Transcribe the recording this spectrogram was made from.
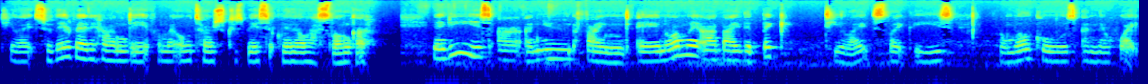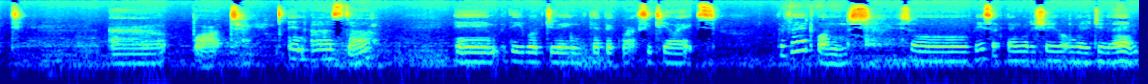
tea lights. So they're very handy for my altars because basically they last longer. Now these are a new find. Uh, normally I buy the big tea lights like these from Wilko's and they're white. Uh, but in Asda um, they were doing the big maxi tea lights, the red ones. So basically I'm going to show you what I'm going to do with them.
